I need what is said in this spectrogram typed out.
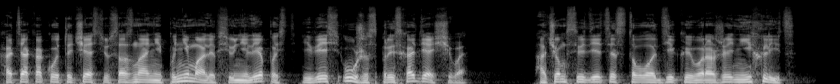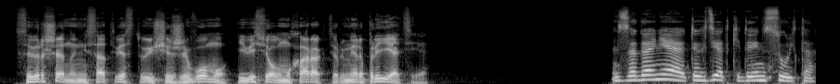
хотя какой-то частью сознания понимали всю нелепость и весь ужас происходящего, о чем свидетельствовало дикое выражение их лиц, совершенно не соответствующее живому и веселому характеру мероприятия. «Загоняют их детки до инсульта»,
